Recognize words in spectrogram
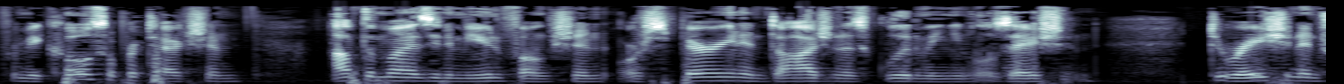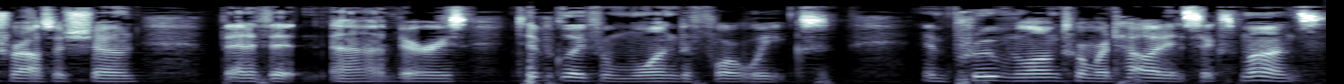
for mucosal protection, optimizing immune function, or sparing endogenous glutamine utilization. Duration in trials has shown benefit uh, varies typically from one to four weeks. Improved long-term mortality at six months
